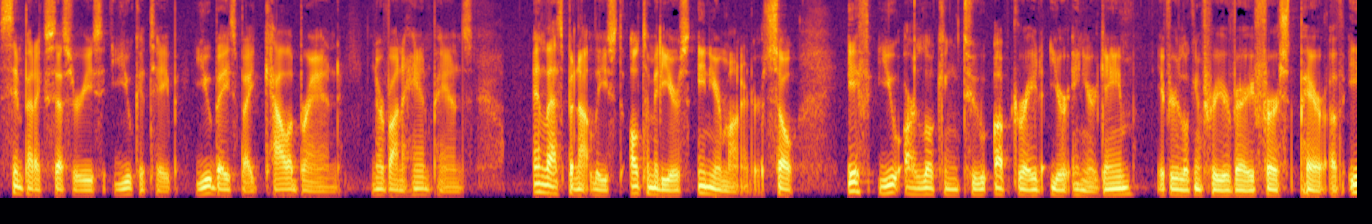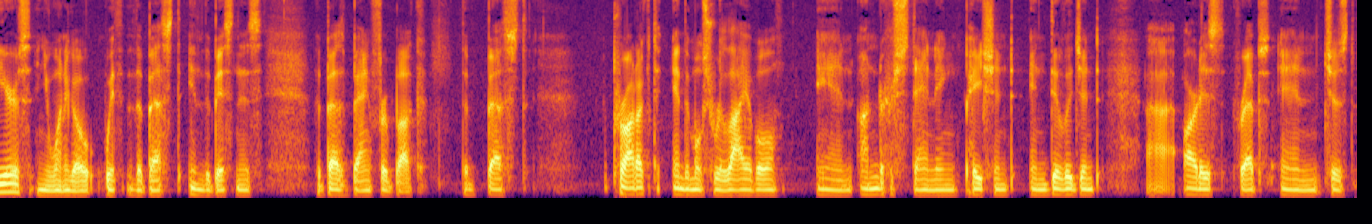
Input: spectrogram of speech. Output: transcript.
Cympad Accessories, Yucca Tape, U-Bass by Kala Brand, Nirvana Handpans, and last but not least, Ultimate Ears in-ear monitors. So if you are looking to upgrade your in-ear game, if you're looking for your very first pair of ears and you want to go with the best in the business, the best bang for buck, the best product and the most reliable and understanding, patient, and diligent uh, artists, reps, and just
